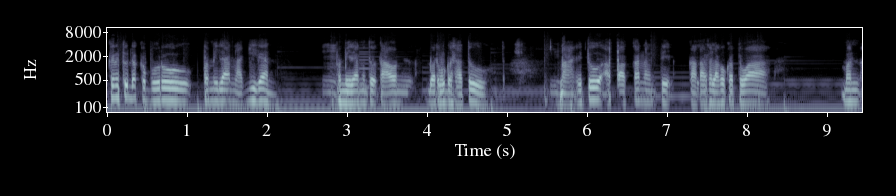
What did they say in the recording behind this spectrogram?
Kan itu udah keburu pemilihan lagi kan? Hmm. Pemilihan untuk tahun 2021. Hmm. Nah itu apakah nanti kakak selaku ketua men,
